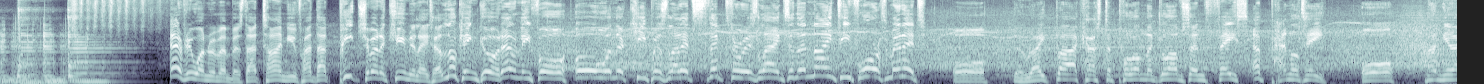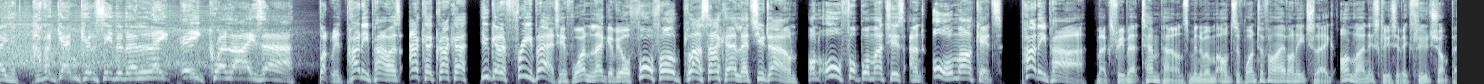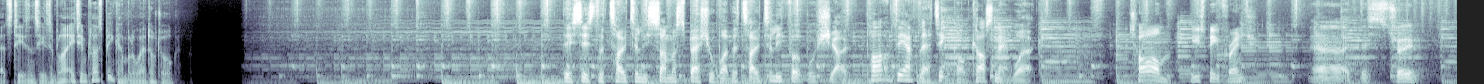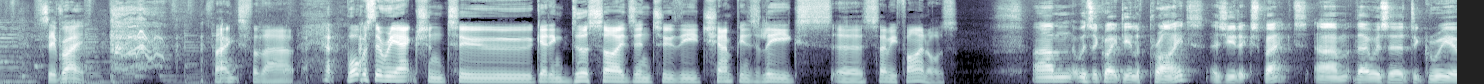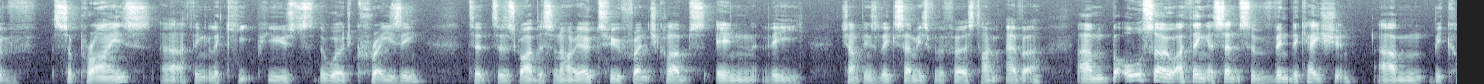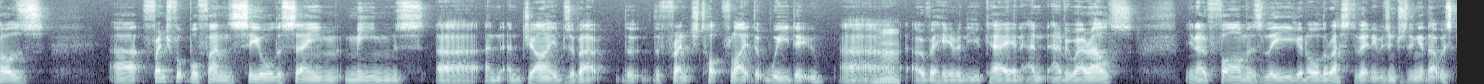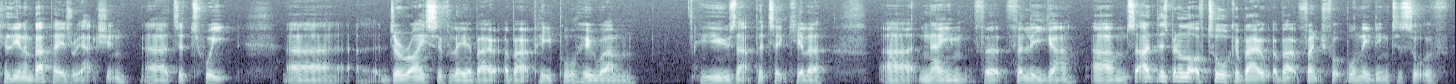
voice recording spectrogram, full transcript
Everyone remembers that time you've had that peach of an accumulator looking good only for, oh, and the keeper's let it slip through his legs in the 94th minute. Or the right back has to pull on the gloves and face a penalty. Or Man United have again conceded a late equaliser. But with Paddy Power's Acca Cracker, you get a free bet if one leg of your fourfold plus Acca lets you down on all football matches and all markets. Paddy Power. Max free bet £10. Minimum odds of 1 to 5 on each leg. Online exclusive. Exclude shop bets. T's and C's apply. 18 plus. BeGambleAware.org. This is the Totally Summer Special by the Totally Football Show, part of the Athletic Podcast Network. Tom, you speak French. Uh, this is true. C'est vrai. Thanks for that. What was the reaction to getting deux sides into the Champions League uh, semi-finals? Um, it was a great deal of pride, as you'd expect. Um, there was a degree of surprise. Uh, I think L'Equipe used the word crazy to, to describe the scenario. Two French clubs in the Champions League semis for the first time ever. Um, but also, I think, a sense of vindication um, because uh, French football fans see all the same memes uh, and, and jibes about the, the French top flight that we do uh, mm. over here in the UK and, and everywhere else. You know, Farmers League and all the rest of it. And it was interesting that that was Kylian Mbappe's reaction uh, to tweet uh, derisively about about people who um, who use that particular uh, name for for Ligue 1. Um, so uh, there's been a lot of talk about about French football needing to sort of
